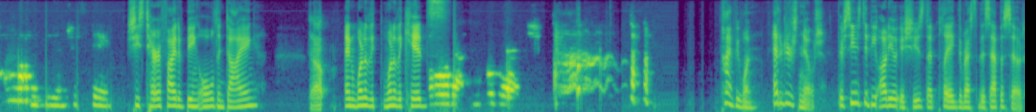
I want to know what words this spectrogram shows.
Oh, that would be interesting. She's terrified of being old and dying. Yep. And one of the one of the kids. Oh, that evil bitch. Hi everyone. Editor's note. There seems to be audio issues that plague the rest of this episode.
